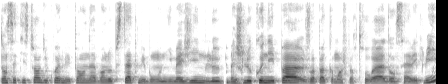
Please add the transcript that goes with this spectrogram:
dans cette histoire, du coup, elle met pas en avant l'obstacle, mais bon, on imagine le bah, je le connais pas, je vois pas comment je me retrouverai à danser avec lui.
